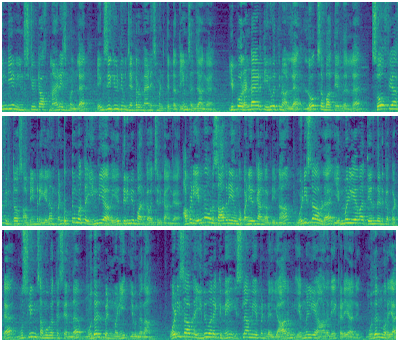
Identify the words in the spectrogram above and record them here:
இந்தியன் இன்ஸ்டிடியூட் ஆஃப் மேனேஜ்மெண்ட்டில் எக்ஸிகியூட்டிவ் ஜெனரல் மேனேஜ்மெண்ட் திட்டத்தையும் செஞ்சாங்க. இப்போ ரெண்டாயிரத்தி இருபத்தி நாலுல லோக்சபா தேர்தலில் சோஃபியா ஃபிர்தௌஸ் அப்படின்ற இளம் பெண் ஒட்டுமொத்த இந்தியாவையே திரும்பி பார்க்க வச்சிருக்காங்க. அப்படி என்ன ஒரு சாதனை இவங்க பண்ணியிருக்காங்க அப்படின்னா ஒடிசாவில் எம்எல்ஏவா தேர்ந்தெடுக்கப்பட்ட முஸ்லீம் சமூகத்தை சேர்ந்த முதல் பெண்மணி இவங்க தான் ஒடிசாவில் இதுவரைக்குமே இஸ்லாமிய பெண்கள் யாரும் எம்எல்ஏ ஆனதே கிடையாது. முதல் முறையா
